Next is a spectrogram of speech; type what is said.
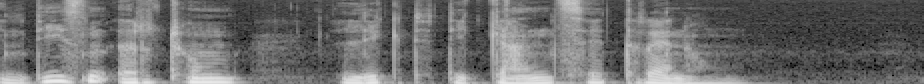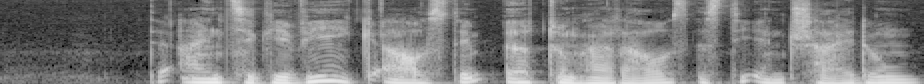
In diesem Irrtum liegt die ganze Trennung. Der einzige Weg aus dem Irrtum heraus ist die Entscheidung,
